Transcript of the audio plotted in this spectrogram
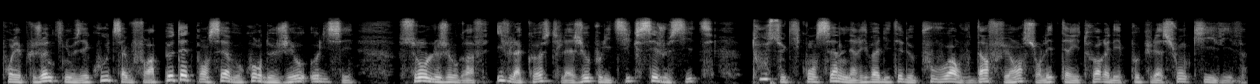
Pour les plus jeunes qui nous écoutent, ça vous fera peut-être penser à vos cours de géo au lycée. Selon le géographe Yves Lacoste, la géopolitique, c'est, je cite, tout ce qui concerne les rivalités de pouvoir ou d'influence sur les territoires et les populations qui y vivent.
